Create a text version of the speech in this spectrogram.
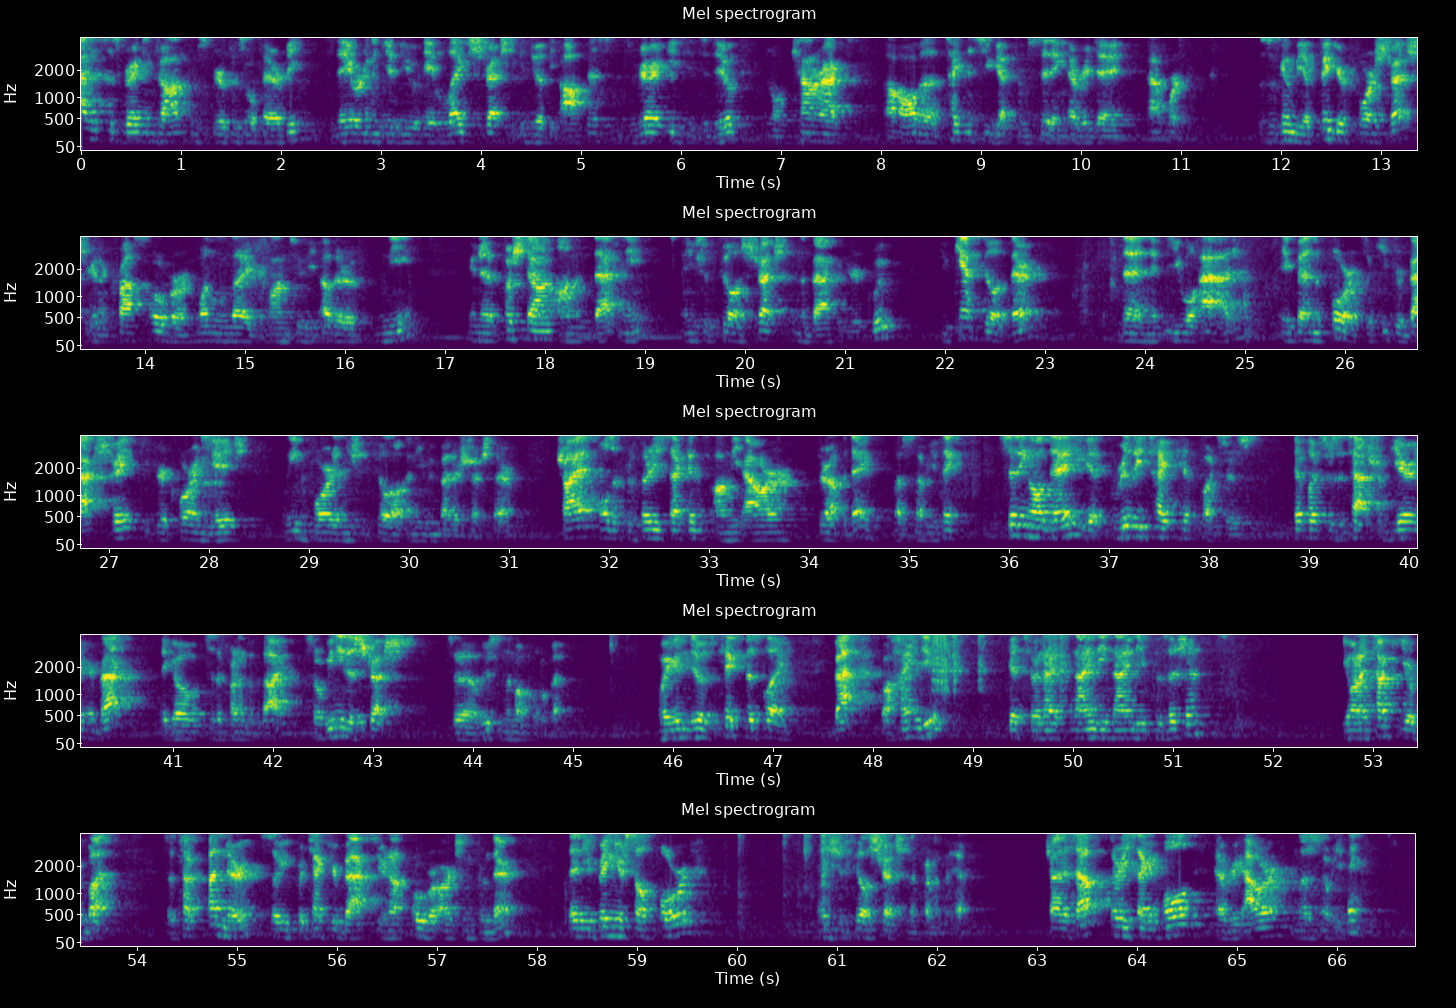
Hi, this is Greg and John from Spear Physical Therapy. Today we're going to give you a leg stretch you can do at the office. It's very easy to do and it'll counteract uh, all the tightness you get from sitting every day at work. This is going to be a figure four stretch. You're going to cross over one leg onto the other knee. You're going to push down on that knee and you should feel a stretch in the back of your glute. If you can't feel it there, then you will add a bend forward. So keep your back straight, keep your core engaged, lean forward, and you should feel an even better stretch there. Try it, hold it for 30 seconds on the hour throughout the day. Let us know what you think. Sitting all day, you get really tight hip flexors. Hip flexors attach from here in your back, they go to the front of the thigh. So we need to stretch to loosen them up a little bit. What you're gonna do is kick this leg back behind you, get to a nice 90-90 position. You wanna tuck your butt so tuck under so you protect your back so you're not overarching from there. Then you bring yourself forward and you should feel a stretch in the front of the hip. Try this out, 30 second hold every hour and let us know what you think.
